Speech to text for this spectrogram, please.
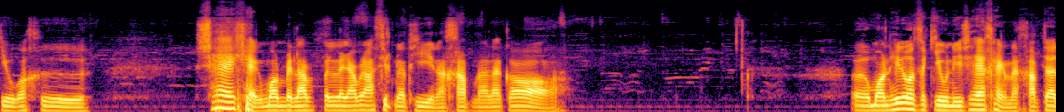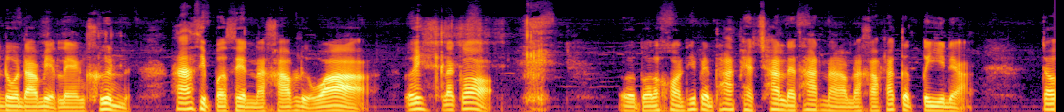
กิลก็คือ แช่แข็งมอนเป็นระเป็นระยะเวลา 10 นาทีนะครับนะแล้วก็ เออมอนที่โดนสกิลนี้แช่แข็งนะครับ จะโดนดาเมจแรงขึ้น 50%นะครับ หรือว่า เอ้ย แล้วก็ เออตัวละครที่เป็นธาตุแพชชั่น และธาตุน้ำนะครับ ถ้าเกิดตีเนี่ย เจ้า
